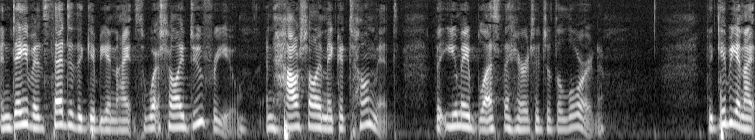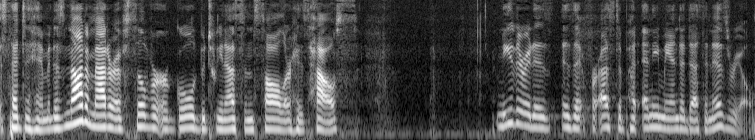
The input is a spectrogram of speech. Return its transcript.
And David said to the Gibeonites, What shall I do for you? And how shall I make atonement, that you may bless the heritage of the Lord? The Gibeonites said to him, It is not a matter of silver or gold between us and Saul or his house. Neither it is, is it for us to put any man to death in Israel.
